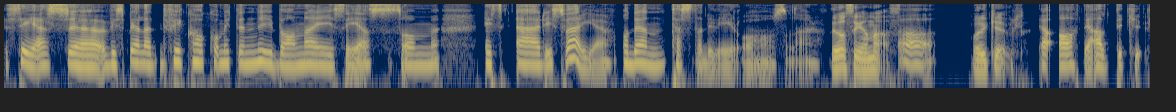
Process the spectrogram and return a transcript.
CS, eh, vi spelade, det har kommit en ny bana i CS som är- är i Sverige och den testade vi då och sådär. Det var senast. Ja, Var det kul? ja, ja, det är alltid kul.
